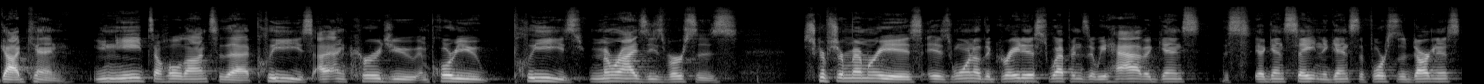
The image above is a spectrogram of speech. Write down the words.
God can. You need to hold on to that. Please, I encourage you, implore you, please memorize these verses. Scripture memory is, is one of the greatest weapons that we have against, against Satan, against the forces of darkness,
